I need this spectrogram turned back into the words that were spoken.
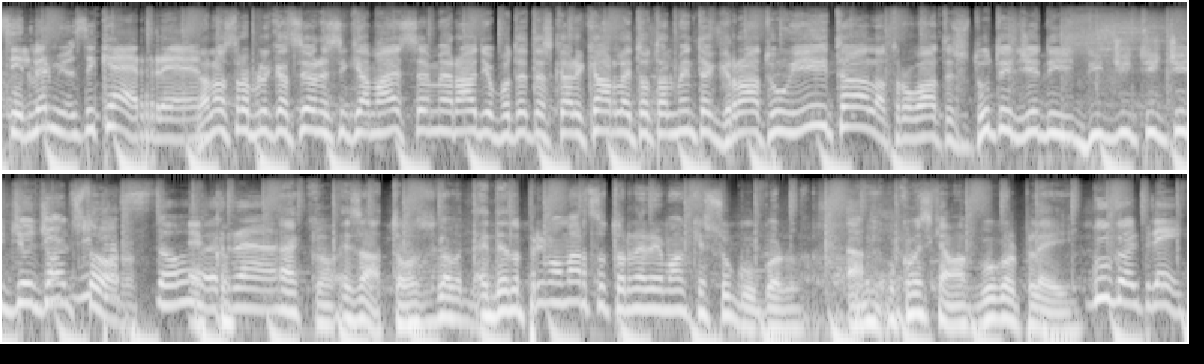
Silver Music R. La nostra applicazione si chiama SM Radio, potete scaricarla, è totalmente gratuita, la trovate su tutti i Digital Store. Store. Ecco. Ecco, esatto. E dal primo marzo torneremo anche su Google. Come si chiama? Google Play. Google Play,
